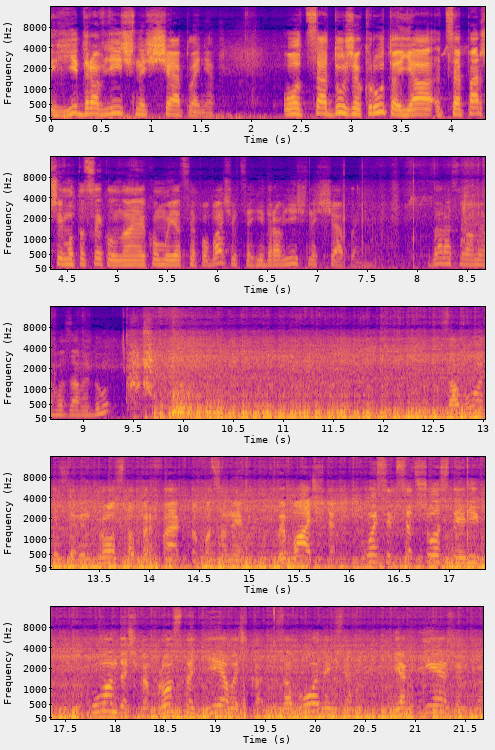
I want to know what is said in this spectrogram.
гідравлічне щеплення. О, це дуже круто. Я, це перший мотоцикл, на якому я це побачив, це гідравлічне щеплення. Зараз я вам його заведу. Заводиться, він просто перфектно, пацани. Ви бачите, 86-й рік, хондочка, просто дівчинка, заводиться як ніженка.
